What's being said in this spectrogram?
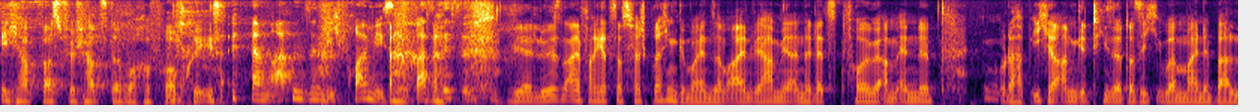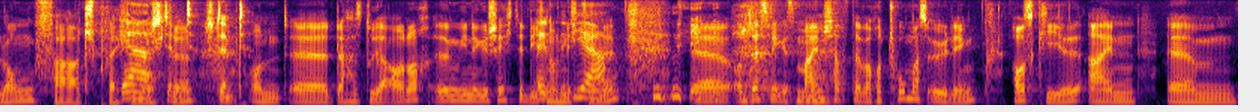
Ich habe was für Schatz der Woche, Frau Pries. Herr Martensen, ich freue mich so. Was ist es? Wir lösen einfach jetzt das Versprechen gemeinsam ein. Wir haben ja in der letzten Folge am Ende, oder habe ich ja angeteasert, dass ich über meine Ballonfahrt sprechen ja, möchte. Stimmt, stimmt. Und äh, da hast du ja auch noch irgendwie eine Geschichte, die ich äh, noch nicht ja. kenne. nee. äh, und deswegen ist mein Schatz der Woche Thomas Oeding aus Kiel, ein ähm,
